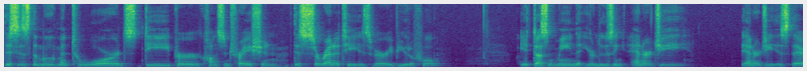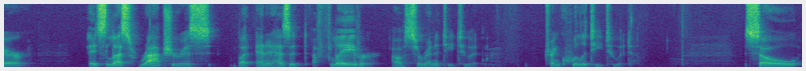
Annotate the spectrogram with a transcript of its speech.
This is the movement towards deeper concentration. This serenity is very beautiful. It doesn't mean that you're losing energy. Energy is there. It's less rapturous, but and it has a, a flavor of serenity to it, tranquility to it. So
